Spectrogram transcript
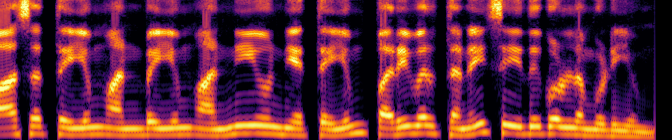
பாசத்தையும் அன்பையும் அந்நியோன்யத்தையும் பரிவர்த்தனை செய்து கொள்ள முடியும்.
